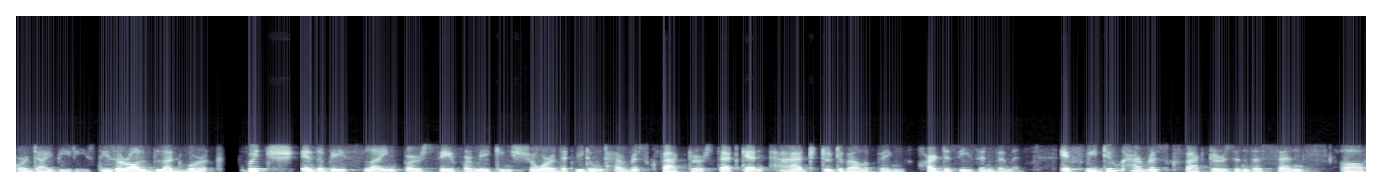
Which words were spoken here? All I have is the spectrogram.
or diabetes. These are all blood work which is a baseline per se for making sure that we don't have risk factors that can add to developing heart disease in women. If we do have risk factors in the sense of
